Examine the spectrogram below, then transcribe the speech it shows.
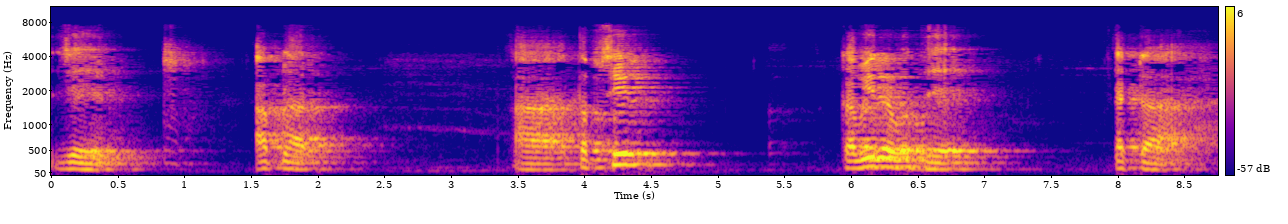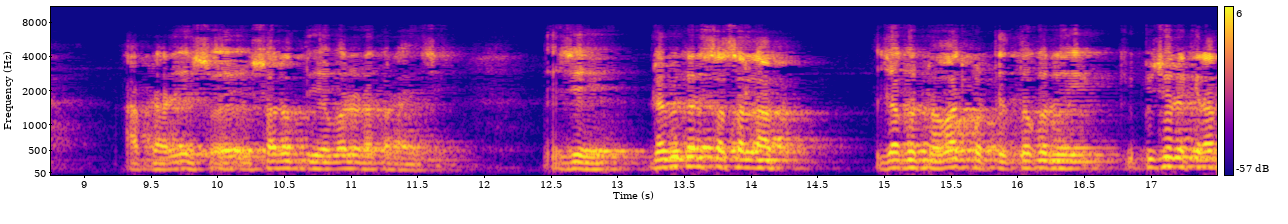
যে আপনার আহ, তফসির কবিরের মধ্যে একটা আপনার সনদ দিয়ে বর্ণনা করা হয়েছে যে নবী করিম সাল্লাম যখন নামাজ পড়তেন তখন ওই পিছনে কেরাত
